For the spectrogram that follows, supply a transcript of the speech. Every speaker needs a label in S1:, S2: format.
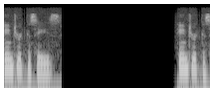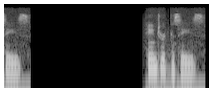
S1: Intricacies. Intricacies. Intricacies.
